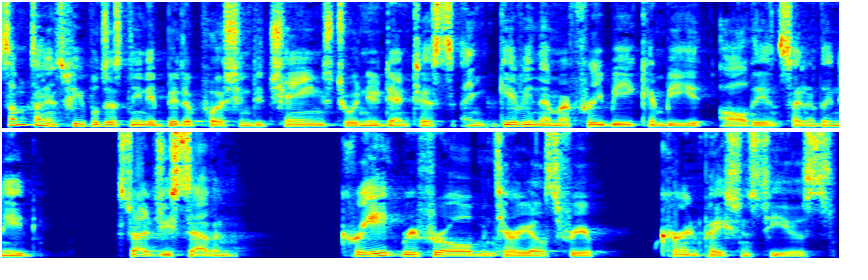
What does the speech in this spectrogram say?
Sometimes people just need a bit of pushing to change to a new dentist, and giving them a freebie can be all the incentive they need. Strategy 7 Create referral materials for your current patients to use.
